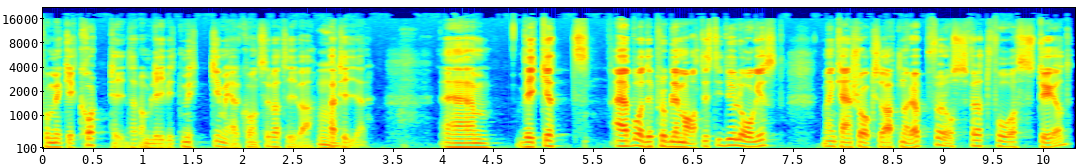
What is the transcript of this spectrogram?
på mycket kort tid, har de blivit mycket mer konservativa Mm. partier. Eh, Vilket är både problematiskt ideologiskt, men kanske också öppnar upp för oss för att få stöd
